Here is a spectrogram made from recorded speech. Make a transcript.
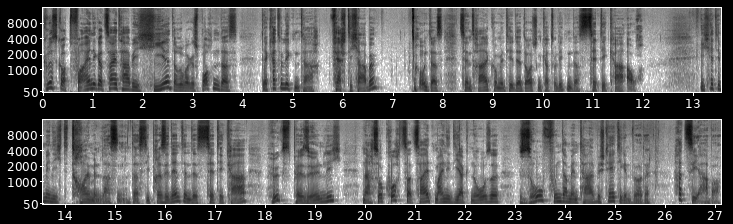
Grüß Gott, vor einiger Zeit habe ich hier darüber gesprochen, dass der Katholikentag fertig habe und das Zentralkomitee der deutschen Katholiken, das ZDK, auch. Ich hätte mir nicht träumen lassen, dass die Präsidentin des ZDK höchstpersönlich nach so kurzer Zeit meine Diagnose so fundamental bestätigen würde. Hat sie aber.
